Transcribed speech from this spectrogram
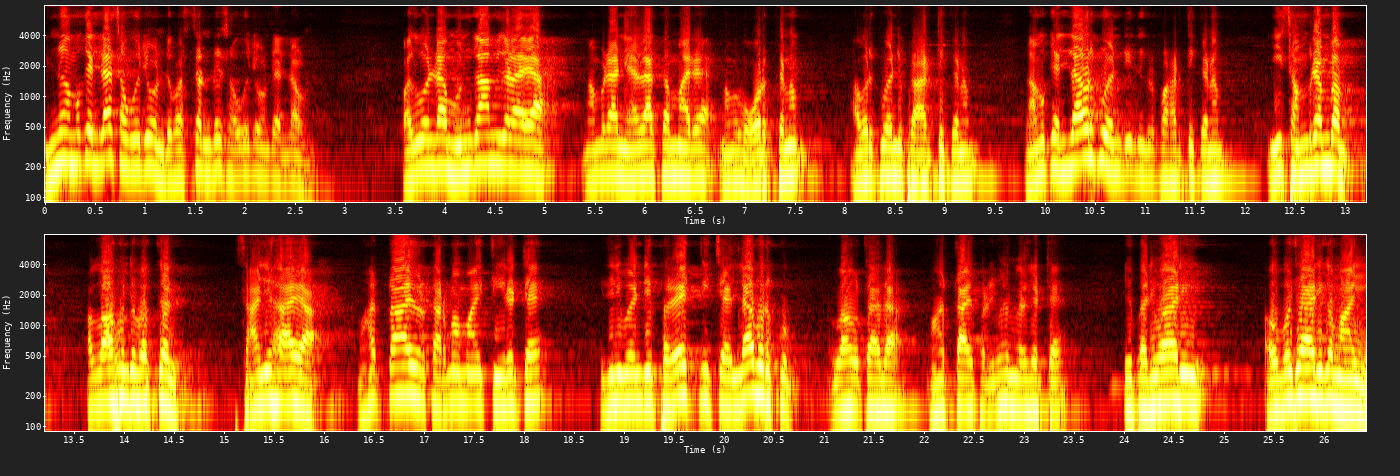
ഇന്ന് നമുക്ക് എല്ലാ സൗകര്യവും ഉണ്ട്. ബസ്സുണ്ട് സൗകര്യമുണ്ട് എല്ലാം ഉണ്ട്. അപ്പോൾ അതുകൊണ്ട് ആ മുൻഗാമികളായ നമ്മുടെ ആ നേതാക്കന്മാരെ നമ്മൾ ഓർക്കണം. അവർക്ക് വേണ്ടി പ്രാർത്ഥിക്കണം. നമുക്ക് എല്ലാവർക്കും വേണ്ടി നിങ്ങൾ പ്രാർത്ഥിക്കണം. ഈ സംരംഭം അള്ളാഹുവിന്റെ വക്കൽ സാലിഹായ മഹത്തായ ഒരു കർമ്മമായി തീരട്ടെ. ഇതിനു വേണ്ടി പ്രയത്നിച്ച എല്ലാവർക്കും അള്ളാഹു താല മഹത്തായ പ്രതിഫലം നൽകട്ടെ. ഈ പരിപാടി ഔപചാരികമായി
